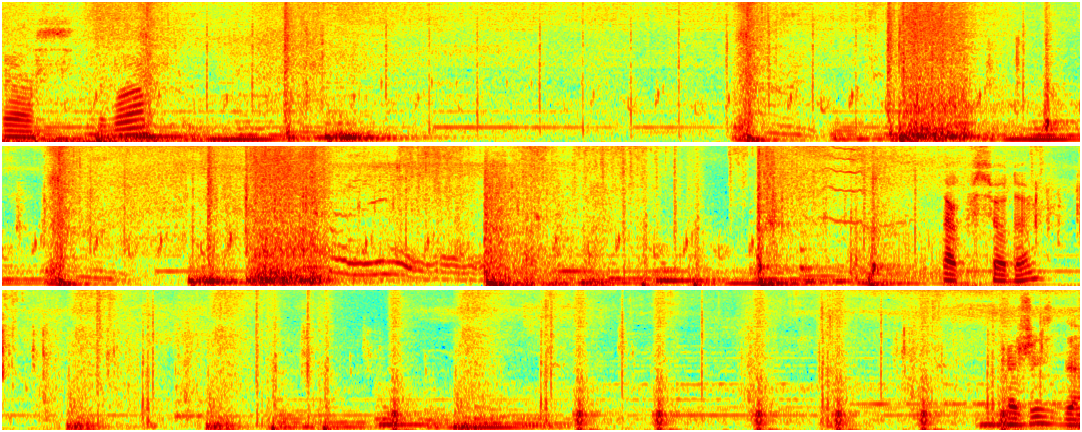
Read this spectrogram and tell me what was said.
Раз, два. Так, все, да? Кажись, да.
